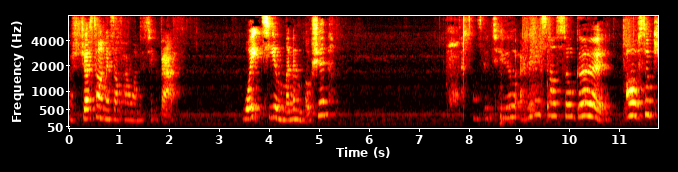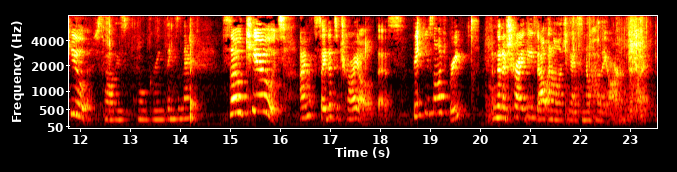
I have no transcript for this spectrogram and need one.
I was just telling myself I to take a bath. white tea and lemon lotion. Oh, that smells good too. Everything smells so good. Oh, so cute. Just got all these little green things in there. So cute. I'm excited to try all of this. Thank you so much, Brie. I'm gonna try these out and I'll let you guys know how they are. But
